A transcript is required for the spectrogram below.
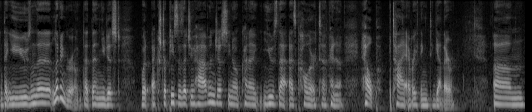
that you use in the living room that then you just what extra pieces that you have and just you know kind of use that as color to kind of help tie everything together um,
